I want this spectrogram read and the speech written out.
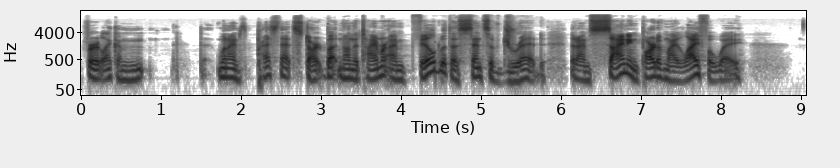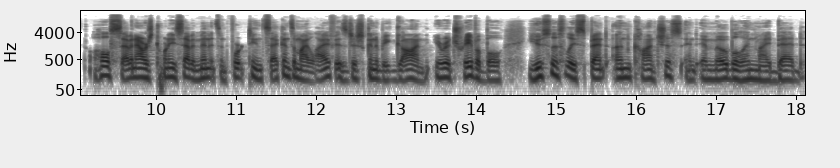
for like a when I press that start button on the timer, I'm filled with a sense of dread that I'm signing part of my life away a whole seven hours, 27 minutes, and 14 seconds of my life is just going to be gone, irretrievable, uselessly spent unconscious and immobile in my bed.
